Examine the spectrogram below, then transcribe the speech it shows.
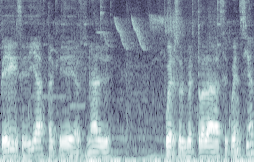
pegues ese día hasta que al final pude resolver toda la secuencia.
